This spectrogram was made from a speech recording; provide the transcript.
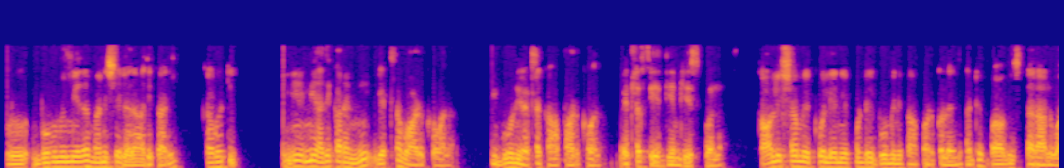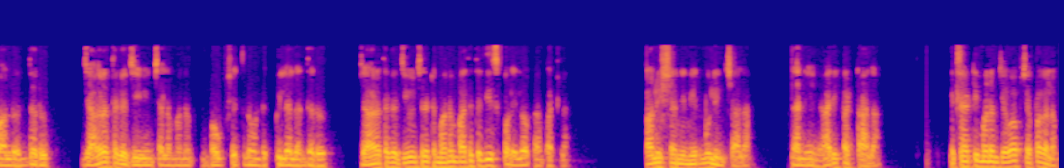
ఇప్పుడు భూమి మీద మనిషే కదా అధికారి. కాబట్టి నీ అధికారాన్ని ఎట్లా వాడుకోవాలా? ఈ భూమిని ఎట్లా కాపాడుకోవాలి? ఎట్లా సేద్యం చేసుకోవాలా? కాలుష్యం ఎక్కువ లేనియకుండా ఈ భూమిని కాపాడుకోవాలి? ఎందుకంటే భావిస్తరాలు వాళ్ళందరూ జాగ్రత్తగా జీవించాలి మనం భవిష్యత్తులో ఉండే పిల్లలందరూ. జాగ్రత్తగా జీవించినట్టు మనం బాధ్యత తీసుకోవాలి లోకం పట్ల. కాలుష్యాన్ని నిర్మూలించాలా? దాన్ని అరికట్టాలా? ఇట్లాంటి మనం జవాబు చెప్పగలం?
